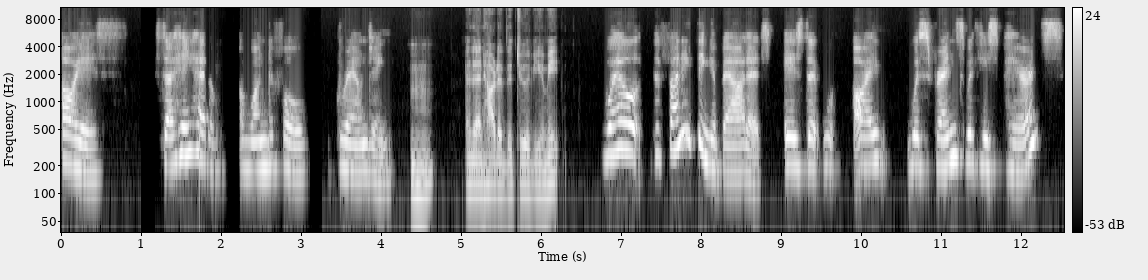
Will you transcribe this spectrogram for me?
Oh, yes. So he had a, a wonderful grounding. hmm And then how did the two of you meet? Well, the funny thing about it is that I was friends with his parents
